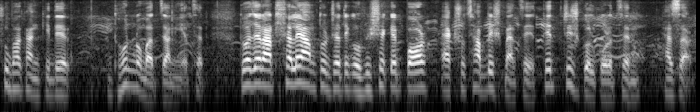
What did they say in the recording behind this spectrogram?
শুভাকাঙ্ক্ষীদের ধন্যবাদ জানিয়েছেন। দু হাজার আট সালে আন্তর্জাতিক অভিষেকের পর একশো ছাব্বিশ ম্যাচে তেত্রিশ গোল করেছেন হ্যাজার্ড।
